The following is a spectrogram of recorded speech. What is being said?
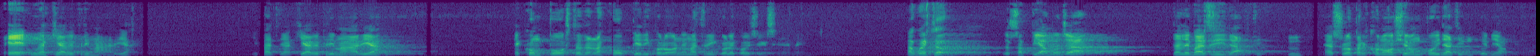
è una chiave primaria. Infatti la chiave primaria è composta dalla coppia di colonne, matricole e codice di insegnamento. Ma questo lo sappiamo già dalle basi di dati, hm? è solo per conoscere un po' i dati con cui abbiamo a che fare.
